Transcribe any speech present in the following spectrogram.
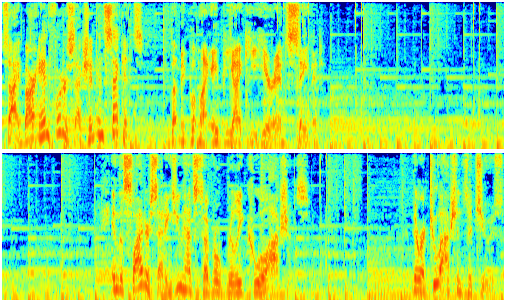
sidebar, and footer section in seconds. Let me put my API key here and save it. In the slider settings, you have several really cool options. There are two options to choose,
